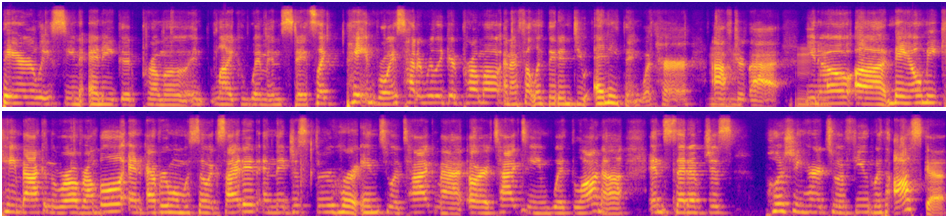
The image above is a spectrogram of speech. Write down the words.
barely seen any good promo in like women's states. Like Peyton Royce had a really good promo, and I felt like they didn't do anything with her after that. You know, uh, Naomi came back in the Royal Rumble, and everyone was so excited, and they just threw her into a tag match or a tag team with Lana instead of just pushing her to a feud with Asuka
